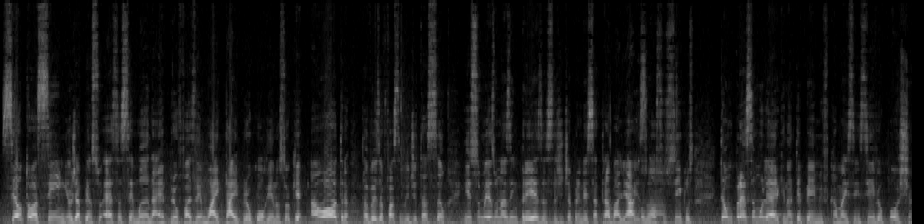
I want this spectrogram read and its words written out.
se eu tô assim, eu já penso, essa semana é para eu fazer Muay Thai, para eu correr, não sei o quê. A outra, talvez eu faça meditação. Isso mesmo nas empresas, se a gente aprendesse a trabalhar com os Exato. nossos ciclos. Então, para essa mulher que na TPM fica mais sensível, poxa,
